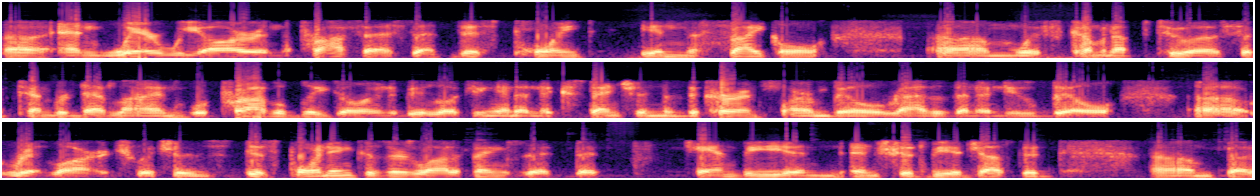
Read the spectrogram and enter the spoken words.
uh, and where we are in the process at this point in the cycle. Um, with coming up to a September deadline, we're probably going to be looking at an extension of the current farm bill rather than a new bill uh, writ large, which is disappointing because there's a lot of things that, that can be and, and should be adjusted. Um, but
